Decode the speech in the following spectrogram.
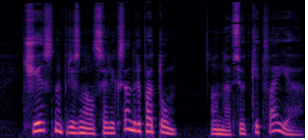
— честно признался Александр, и потом, «она все-таки твоя».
